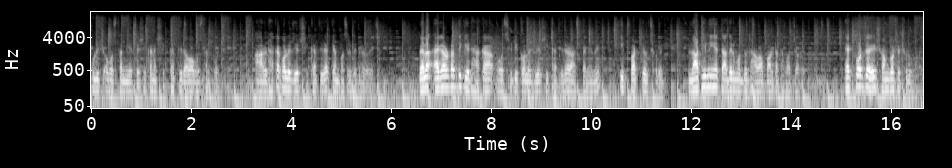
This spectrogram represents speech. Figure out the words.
পুলিশ অবস্থান নিয়েছে, সেখানে শিক্ষার্থীরাও অবস্থান করছে। আর ঢাকা কলেজের শিক্ষার্থীরা ক্যাম্পাসের ভেতরে রয়েছে। বেলা এগারোটার দিকে ঢাকা ও সিটি কলেজের শিক্ষার্থীরা রাস্তায় নেমে ইট পাটকেল ছোড়েন। লাঠি নিয়ে তাদের মধ্যে ধাওয়া, পাল্টা ধাওয়া চলে। এক পর্যায়ে সংঘর্ষ শুরু হয়।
